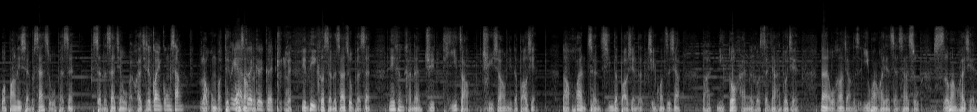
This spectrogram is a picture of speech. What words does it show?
我帮你省个三十五 percent，省了三千五百块钱。这关于工伤、劳工保对工伤对对对对，你立刻省了三十五 percent，你很可能去提早取消你的保险，然后换成新的保险的情况之下，你都还能够省下很多钱。那我刚刚讲的是一万块钱省三十五，十万块钱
